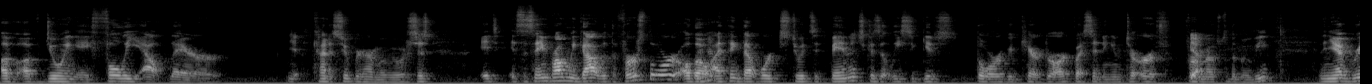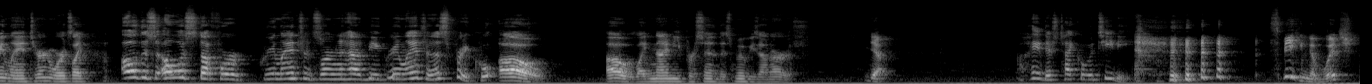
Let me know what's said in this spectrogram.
of of doing a fully out there Yes. kind of superhero movie. Where it's just it's it's the same problem we got with the first Thor. Although Mhm. I think that works to its advantage because at least it gives Thor a good character arc by sending him to Earth for Yeah. most of the movie. And then you have Green Lantern where it's like, oh, this Oa stuff where Green Lantern's learning how to be a Green Lantern. That's pretty cool. Oh, oh, like ninety percent of this movie's on Earth. Yeah. Oh, hey, there's Taika Waititi. Speaking of which,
